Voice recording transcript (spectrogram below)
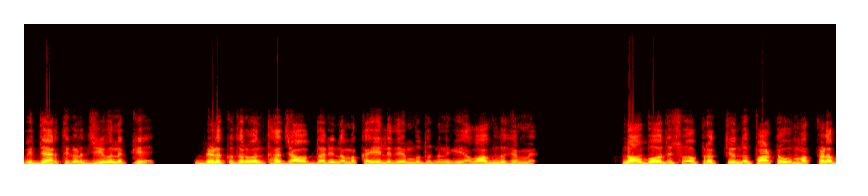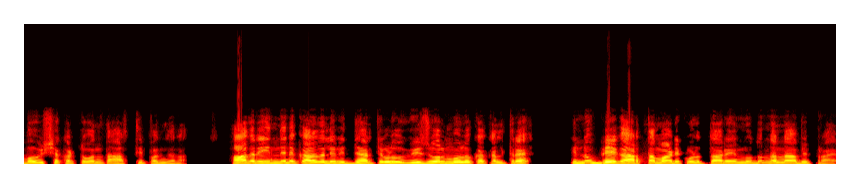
ವಿದ್ಯಾರ್ಥಿಗಳ ಜೀವನಕ್ಕೆ ಬೆಳಕು ತರುವಂತಹ ಜವಾಬ್ದಾರಿ ನಮ್ಮ ಕೈಯಲ್ಲಿದೆ ಎಂಬುದು ನನಗೆ ಯಾವಾಗಲೂ ಹೆಮ್ಮೆ. ನಾವು ಬೋಧಿಸುವ ಪ್ರತಿಯೊಂದು ಪಾಠವು ಮಕ್ಕಳ ಭವಿಷ್ಯ ಕಟ್ಟುವಂತಹ ಅಸ್ಥಿಪಂಜರ ಆದರೆ ಇಂದಿನ ಕಾಲದಲ್ಲಿ ವಿದ್ಯಾರ್ಥಿಗಳು ವಿಜುವಲ್ ಮೂಲಕ ಕಲಿತ್ರೆ ಇನ್ನು ಬೇಗ ಅರ್ಥ ಮಾಡಿಕೊಳ್ಳುತ್ತಾರೆ ಎನ್ನುವುದು ನನ್ನ ಅಭಿಪ್ರಾಯ.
